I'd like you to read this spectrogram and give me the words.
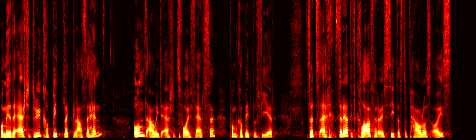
was wir in den ersten drei Kapiteln gelesen haben und auch in den ersten zwei Versen vom Kapitel 4, sollte es eigentlich relativ klar für uns sein, dass der Paulus uns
